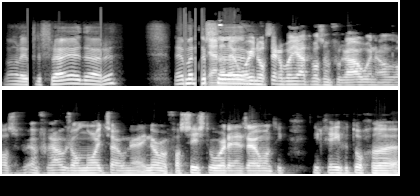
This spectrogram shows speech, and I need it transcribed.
Lang leven de vrijheid daar, hè? Nee, maar dus, Ja, nou, dan eh, hoor je nog zeggen van ja, het was een vrouw. En als- een vrouw zal nooit zo'n eh, enorme fascist worden en zo. Want die, die geven toch eh,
